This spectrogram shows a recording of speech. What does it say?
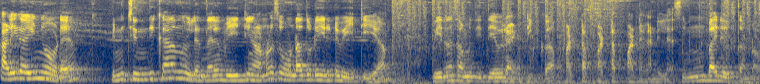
കളി കഴിഞ്ഞു അവിടെ. പിന്നെ ചിന്തിക്കാനൊന്നുമില്ല. എന്തായാലും വെയിറ്റ് ചെയ്യാം നമ്മൾ സോണ്ടാത്തോടെ ഇരുട്ട് വെയിറ്റ് ചെയ്യാം. വരുന്ന സമയത്ത് ഇതേപോലെ അടിക്കുക. പട്ട പട്ട പട്ട കണ്ടില്ല? സിമ്പായിട്ട് നിർത്തണ്ടോ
